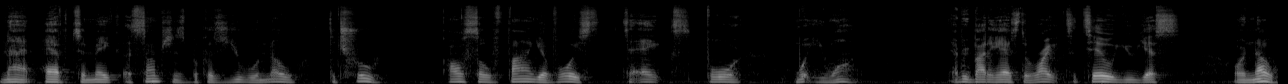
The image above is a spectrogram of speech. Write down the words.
not have to make assumptions because you will know the truth. Also, find your voice to ask for what you want. Everybody has the right to tell you yes or no.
